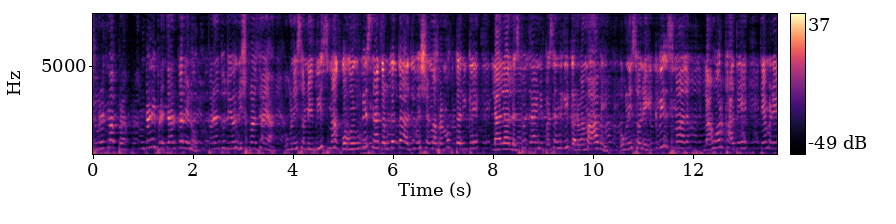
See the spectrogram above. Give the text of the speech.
સુરતમાં ચૂંટણી પ્રચાર કરેલો, પરંતુ તેઓ નિષ્ફળ થયા. ઓગણીસો ને વીસમાં કોંગ્રેસના કલકત્તા અધિવેશનમાં પ્રમુખ તરીકે લાલા લજપત રાયની પસંદગી કરવામાં આવી. ઓગણીસો ને એકવીસમાં લાહોર ખાતે તેમણે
